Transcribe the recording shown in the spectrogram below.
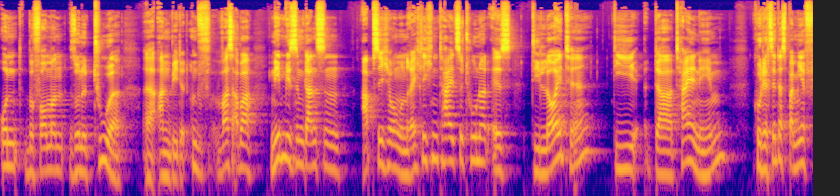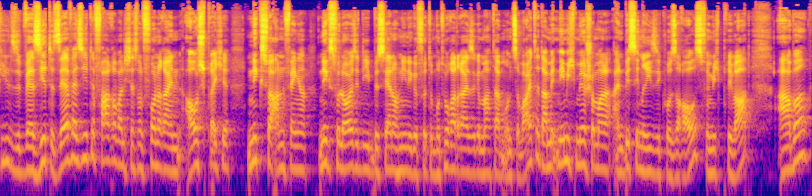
und bevor man so eine Tour äh, anbietet. Und was aber neben diesem ganzen Absicherung und rechtlichen Teil zu tun hat, ist, die Leute, die da teilnehmen, Gut, jetzt sind das bei mir viel versierte, sehr versierte Fahrer, weil ich das von vornherein ausspreche. Nix für Anfänger, nix für Leute, die bisher noch nie eine geführte Motorradreise gemacht haben und so weiter. Damit nehme ich mir schon mal ein bisschen Risiko raus, für mich privat. Aber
